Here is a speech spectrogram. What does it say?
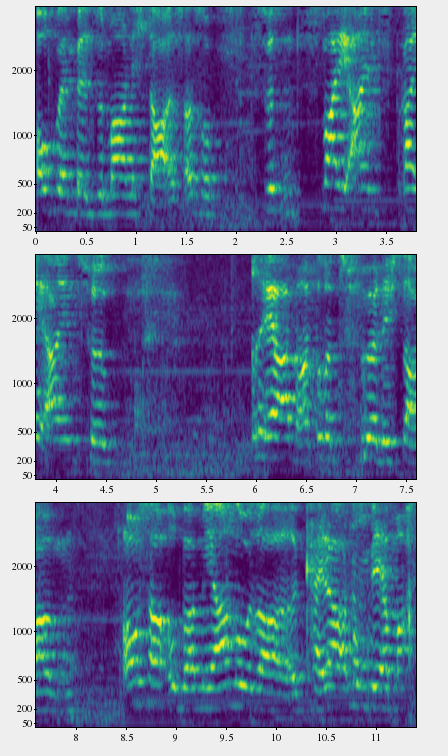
Auch wenn Benzema nicht da ist. Also es wird ein 2-1, 3-1 für Real Madrid, würde ich sagen. Außer Aubameyang oder keine Ahnung, wer macht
